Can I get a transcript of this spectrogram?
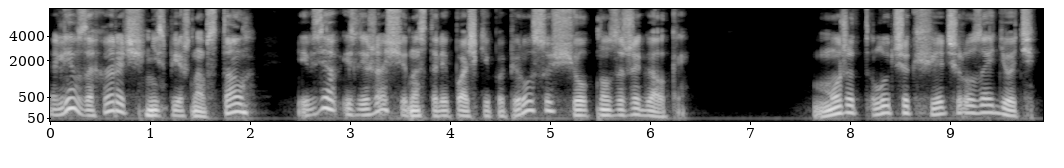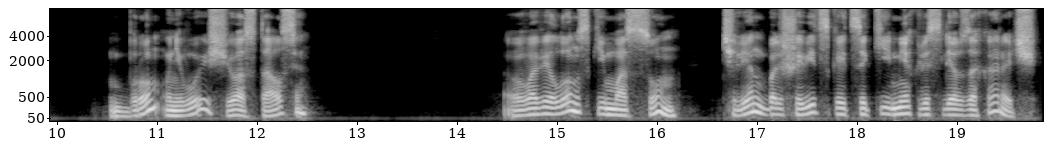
Лев Захарыч неспешно встал и, взяв из лежащей на столе пачки папиросу, щелкнул зажигалкой. «Может, лучше к фельдшеру зайдете? Бром у него еще остался». Вавилонский масон, член большевистской цеки Мехлис Лев Захарыч,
